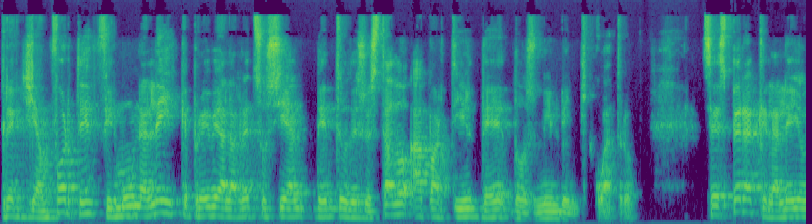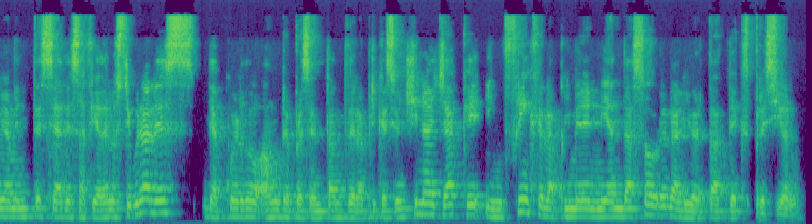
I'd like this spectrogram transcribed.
Greg Gianforte, firmó una ley que prohíbe a la red social dentro de su estado a partir de 2024. Se espera que la ley obviamente sea desafiada en los tribunales, de acuerdo a un representante de la aplicación china, ya que infringe la primera enmienda sobre la libertad de expresión.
